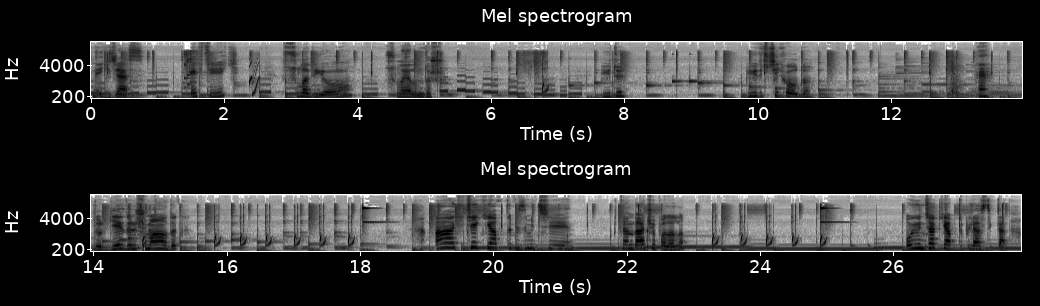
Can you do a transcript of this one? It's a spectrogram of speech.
Şunu ekeceğiz. Ektik. Sula diyor. Sulayalım dur. Büyüdü. Büyüdü çiçek oldu. Heh. Dur geri dönüşümü aldık. Aa çiçek yaptı bizim için. Bir tane daha çöp alalım. Oyuncak yaptı plastikten.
